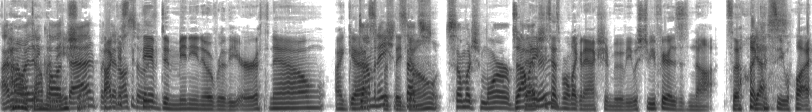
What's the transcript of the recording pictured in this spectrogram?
I don't know Oh, why they call it that, but I guess they have dominion over the earth now. I guess, Domination but they sounds don't. so much more. Domination better. sounds more like an action movie, which, to be fair, this is not. So I can see why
